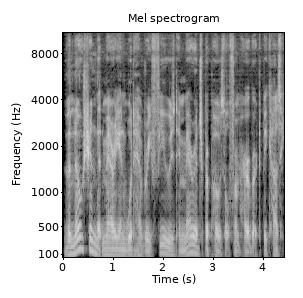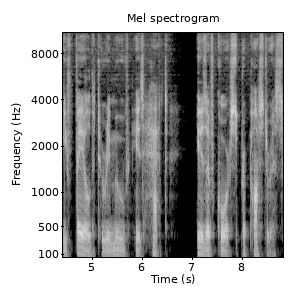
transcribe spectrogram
The notion that Marian would have refused a marriage proposal from Herbert because he failed to remove his hat is, of course, preposterous.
